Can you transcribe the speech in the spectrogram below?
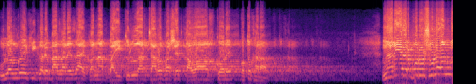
উলঙ্গ কি করে বাজারে যায়? কনা বাইতুল্লাহর চারপাশে তাওয়াফ করে। কত খারাপ। নারী আর পুরুষ উলঙ্গ।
